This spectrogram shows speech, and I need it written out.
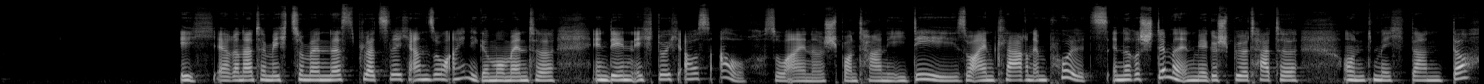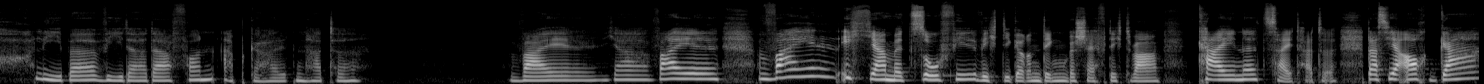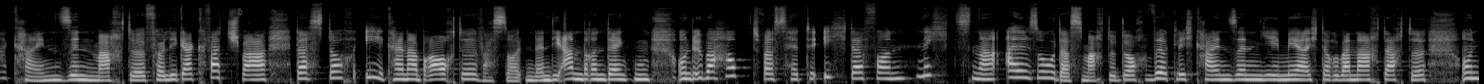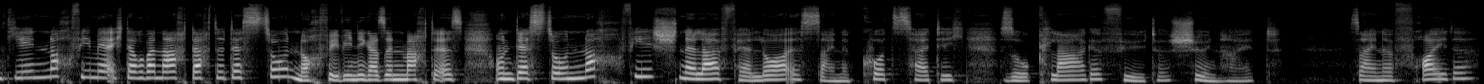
Ich erinnerte mich zumindest plötzlich an so einige Momente, in denen ich durchaus auch so eine spontane Idee, so einen klaren Impuls, innere Stimme in mir gespürt hatte und mich dann doch lieber wieder davon abgehalten hatte. Weil, ja, weil, weil ich ja mit so viel wichtigeren Dingen beschäftigt war, keine Zeit hatte, das ja auch gar keinen Sinn machte, völliger Quatsch war, das doch eh keiner brauchte, was sollten denn die anderen denken, und überhaupt, was hätte ich davon? Nichts, na also, das machte doch wirklich keinen Sinn, je mehr ich darüber nachdachte, und je noch viel mehr ich darüber nachdachte, desto noch viel weniger Sinn machte es, und desto noch viel schneller verlor es seine kurzzeitig so klar gefühlte Schönheit, seine Freude,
